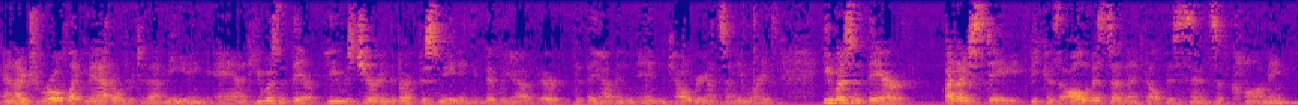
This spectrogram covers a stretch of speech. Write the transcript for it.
and I drove like mad over to that meeting. And he wasn't there. He was chairing the breakfast meeting that we have, or that they have in, in Calgary on Sunday mornings. He wasn't there, but I stayed because all of a sudden I felt this sense of calming,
